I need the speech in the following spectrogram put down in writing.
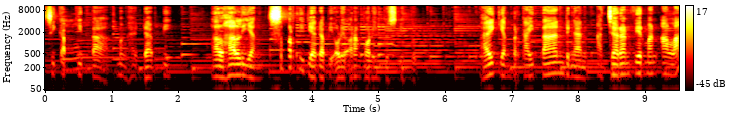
sikap kita menghadapi hal-hal yang seperti dihadapi oleh orang Korintus itu? Baik yang berkaitan dengan ajaran firman Allah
